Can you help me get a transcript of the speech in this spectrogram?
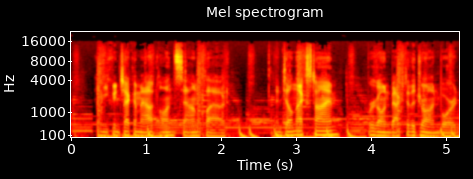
and you can check them out on SoundCloud. Until next time, we're going back to the drawing board.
